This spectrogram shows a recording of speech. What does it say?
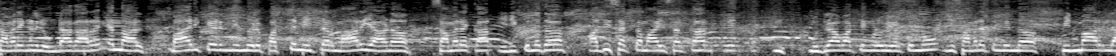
സമരങ്ങളിൽ ഉണ്ടാകാറ്. എന്നാൽ ബാരിക്കേഡിൽ നിന്നൊരു പത്ത് മീറ്റർ മാറിയാണ് സമരക്കാർ ഇരിക്കുന്നത് അതിശക്തമായി സർക്കാർ മുദ്രാവാക്യങ്ങൾ ഉയർത്തുന്നു. ഈ സമരത്തിൽ നിന്ന് പിന്മാറില്ല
